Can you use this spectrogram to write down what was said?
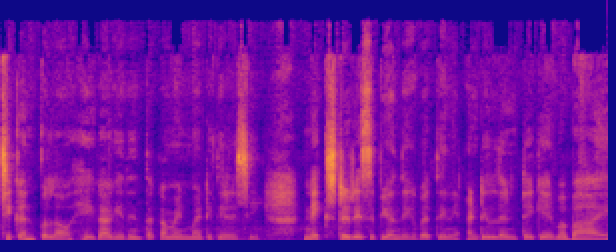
ಚಿಕನ್ ಪುಲಾವ್ ಹೇಗಾಗಿದೆ ಅಂತ ಕಮೆಂಟ್ ಮಾಡಿ ತಿಳಿಸಿ. ನೆಕ್ಸ್ಟ್ ರೆಸಿಪಿಯೊಂದಿಗೆ ಬರ್ತೀನಿ. Until then take care bye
